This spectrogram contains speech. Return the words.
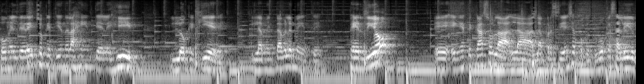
con el derecho que tiene la gente a elegir lo que quiere y lamentablemente perdió eh, en este caso la, la presidencia porque tuvo que salir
